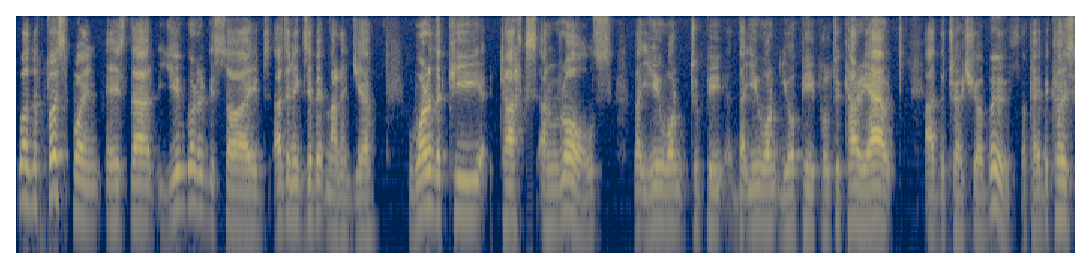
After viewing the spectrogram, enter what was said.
Well, the first point is that you've got to decide as an exhibit manager what are the key tasks and roles that you want to be that you want your people to carry out at the trade show booth okay because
